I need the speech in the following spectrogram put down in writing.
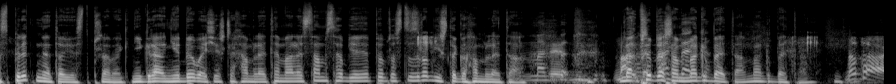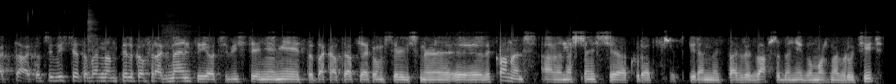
Sprytne to jest, Przemek. Nie, gra, nie byłeś jeszcze Hamletem, ale sam sobie po prostu zrobisz tego Hamleta. Macbe- Ma, przepraszam, Macbeta. Macbeta. No tak, tak. Oczywiście to będą tylko fragmenty i oczywiście nie, nie jest to taka praca, jaką chcieliśmy wykonać, ale na szczęście akurat z Szekspirem jest tak, że zawsze do niego można wrócić e,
